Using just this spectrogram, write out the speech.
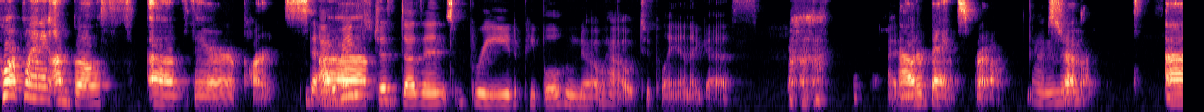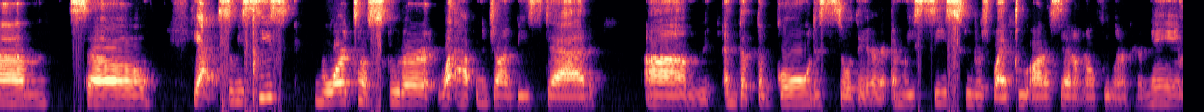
Poor planning on both of their parts. The Outer um, Banks just doesn't breed people who know how to plan, I guess. Outer know. Banks, bro. I don't Struggle. know. Um, so yeah, so we see Ward tell Scooter what happened to John B's dad um, and that the gold is still there. And we see Scooter's wife, who honestly I don't know if we learned her name.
